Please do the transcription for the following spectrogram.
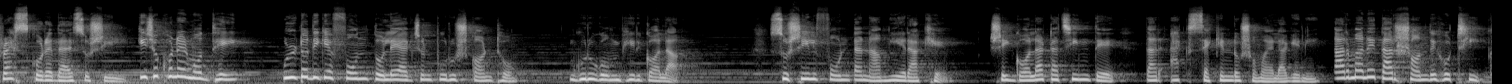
প্রেস করে দেয় সুশীল। কিছুক্ষণের মধ্যেই উল্টো দিকে ফোন তোলে একজন পুরুষ কণ্ঠ, গুরুগম্ভীর গলা। সুশীল ফোনটা নামিয়ে রাখে। সেই গলাটা চিনতে তার এক সেকেন্ডও সময় লাগেনি। তার মানে তার সন্দেহ ঠিক।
